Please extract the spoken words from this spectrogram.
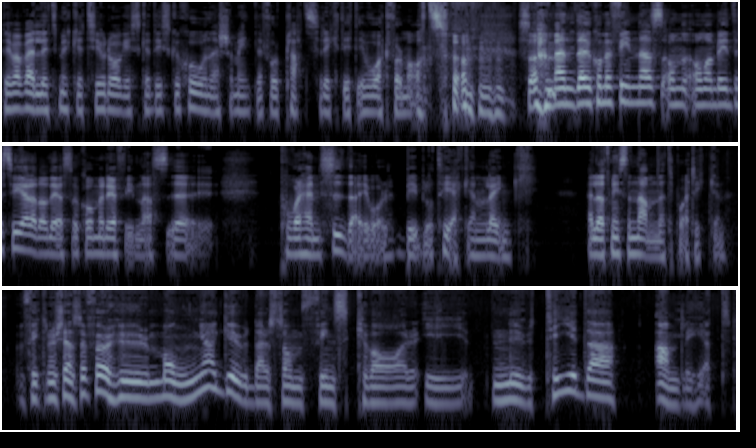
det var väldigt mycket teologiska diskussioner som inte får plats riktigt i vårt format. Så, så, men den kommer finnas, om, om man blir intresserad av det så kommer det finnas eh, på vår hemsida i vår bibliotek, en länk. Eller åtminstone namnet på artikeln. Fick du någon känsla för hur många gudar som finns kvar i nutida andlighet?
